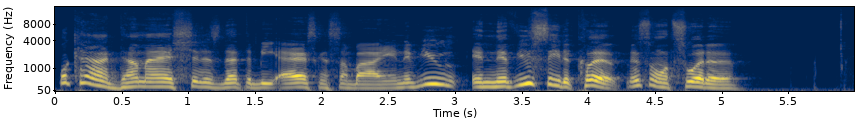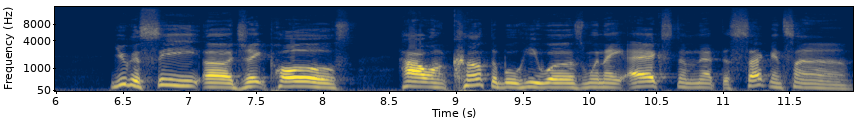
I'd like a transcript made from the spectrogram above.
what kind of dumbass shit is that to be asking somebody? And if you and if you see the clip, it's on Twitter. You can see uh, Jake Paul's how uncomfortable he was when they asked him that the second time.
